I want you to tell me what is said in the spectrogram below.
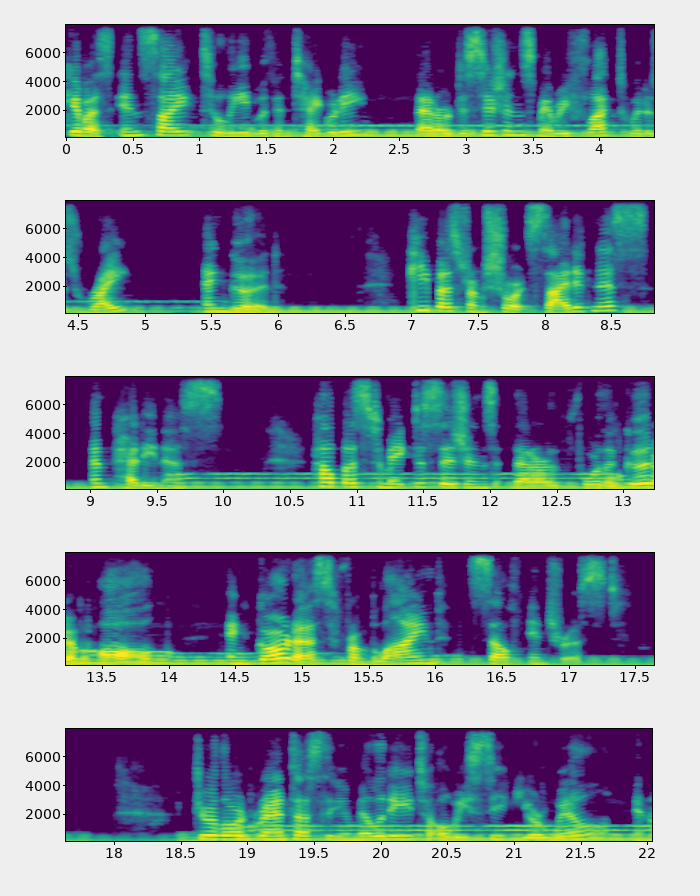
Give us insight to lead with integrity, that our decisions may reflect what is right and good. Keep us from short sightedness and pettiness. Help us to make decisions that are for the good of all and guard us from blind self interest. Dear Lord, grant us the humility to always seek your will in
